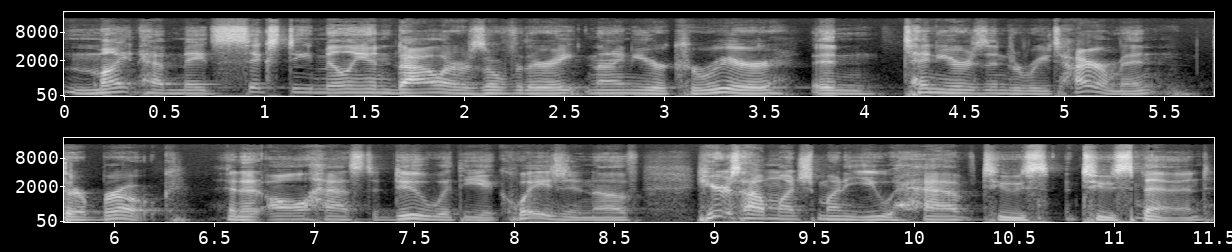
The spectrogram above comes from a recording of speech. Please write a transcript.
might have made $60 million over their eight, nine year career. And 10 years into retirement, they're broke. And it all has to do with the equation of here's how much money you have to, to spend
